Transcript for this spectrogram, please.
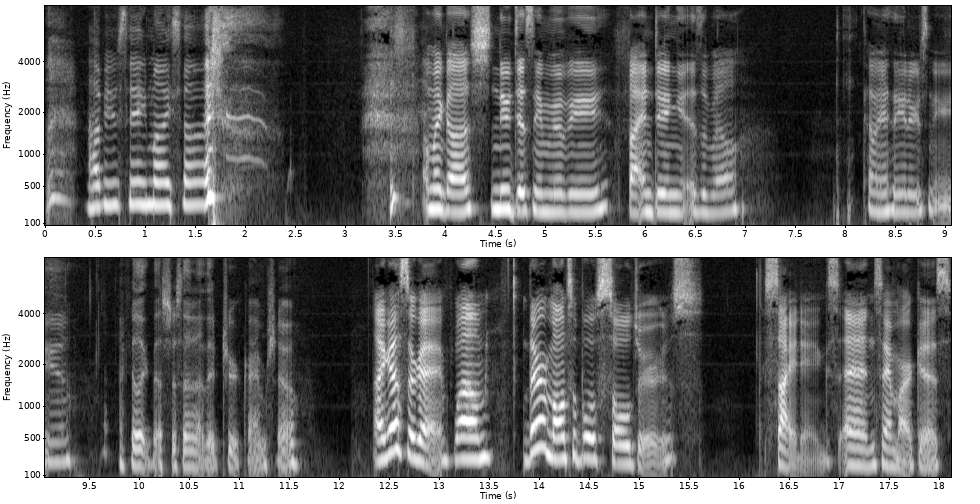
Have you seen my son? oh my gosh, new Disney movie, Finding Isabel. Coming to theaters near you. I feel like that's just another true crime show. I guess okay. Well, there are multiple soldiers sightings in San Marcos.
